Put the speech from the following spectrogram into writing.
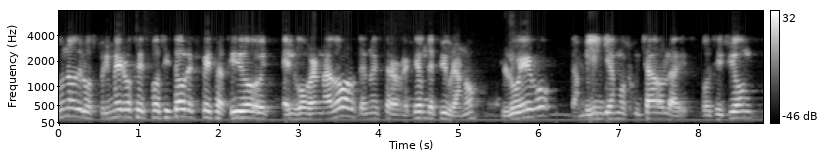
uno de los primeros expositores pues, ha sido el gobernador de nuestra región de Piura, ¿no? Luego también ya hemos escuchado la exposición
